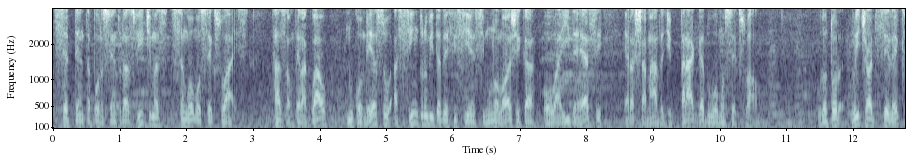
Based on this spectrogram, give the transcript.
70% das vítimas são homossexuais, razão pela qual, no começo, a Síndrome da Deficiência Imunológica, ou AIDS, era chamada de praga do homossexual. O Dr. Richard Selleck,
